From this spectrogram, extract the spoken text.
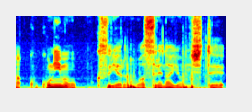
あ、ここにも薬やるの忘れないようにして。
